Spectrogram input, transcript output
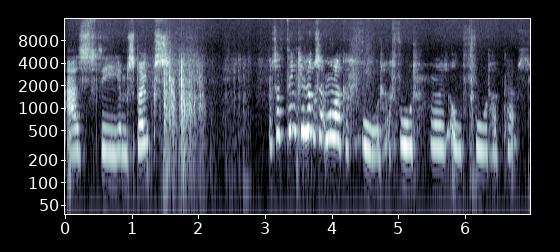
as the um, spokes. I think it looks like more like a Ford, a Ford, one of those old Ford hubcaps.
